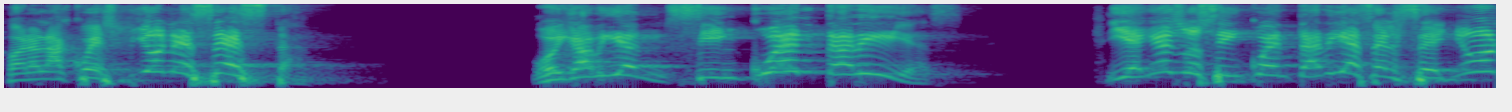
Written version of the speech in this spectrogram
Ahora la cuestión es esta. Oiga bien, 50 días. Y en esos 50 días el Señor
